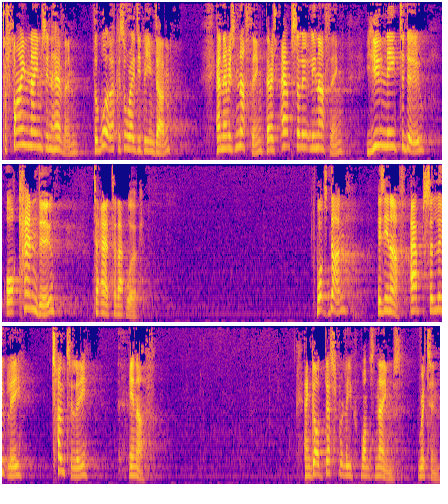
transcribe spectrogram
To find names in heaven, the work has already been done, and there is nothing, there is absolutely nothing you need to do or can do to add to that work. What's done is enough. Absolutely, totally enough. And God desperately wants names written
